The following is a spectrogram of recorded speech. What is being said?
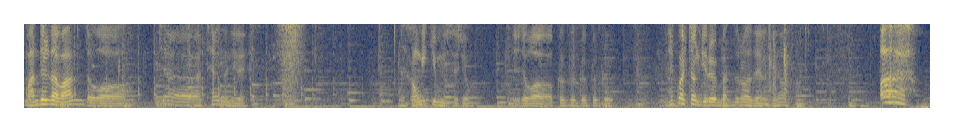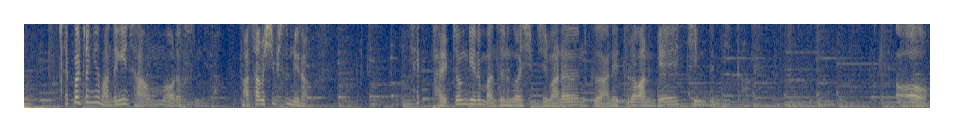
만들다만 저거 태양 태양눈이래. 감기 기분이 있어요 이제 저거 그 그 그 그 그 핵발전기를 만들어야 되는데요. 아! 핵발전기 만들기 참 어렵습니다. 아 참 쉽습니다. 핵 발전기를 만드는 건 쉽지만은 그 안에 들어가는 게 힘듭니다. 어.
